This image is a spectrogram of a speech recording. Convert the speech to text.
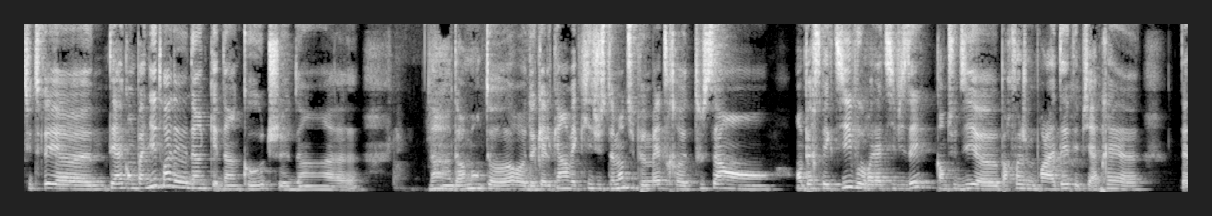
Tu te fais, euh, t'es accompagné toi d'un d'un coach, d'un euh, d'un d'un mentor, de quelqu'un avec qui justement tu peux mettre tout ça en en perspective ou relativiser? Quand tu dis euh, parfois je me prends la tête et puis après euh, t'as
